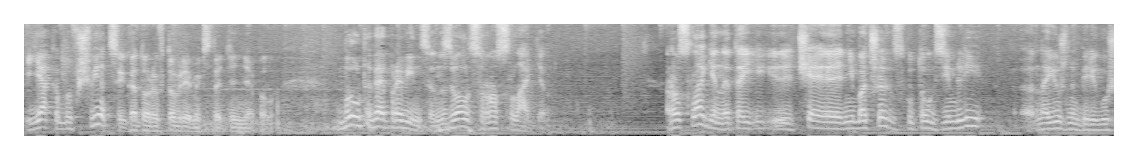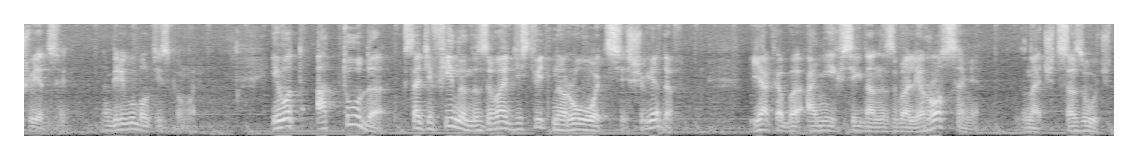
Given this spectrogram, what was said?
якобы в Швеции, которой в то время, кстати, не было, была такая провинция, называлась Рослаген. Рослаген – это э, небольшой лоскуток земли на южном берегу Швеции, на берегу Балтийского моря. И вот оттуда, кстати, финны называют действительно руотси шведов, якобы они их всегда называли росами, значит, созвучно,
